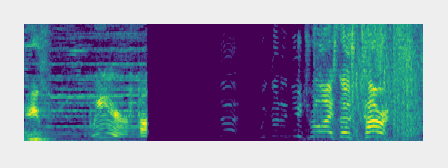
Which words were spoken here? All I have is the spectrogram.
We're fine. We gotta neutralize those turrets!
